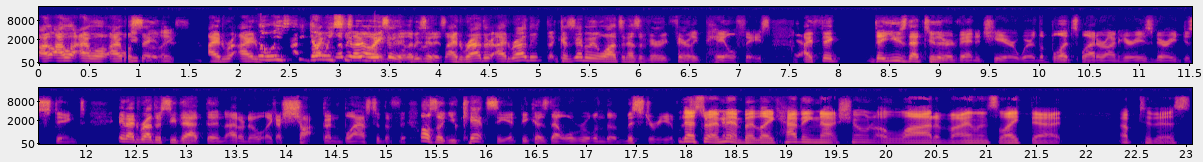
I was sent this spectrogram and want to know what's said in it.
I, I, will- I will, I will People, say, like- this. I'd, I'd, don't we see, don't we let, see me, let, me say this, let me say this. I'd rather, I'd rather, because Emily Watson has a very fairly pale face. Yeah. I think they use that to their advantage here, where the blood splatter on here is very distinct, and I'd rather see that than I don't know, like a shotgun blast to the. Also, you can't see it because that will ruin the mystery of. This. That's what I meant. But like having not shown a lot of violence like that up to this,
